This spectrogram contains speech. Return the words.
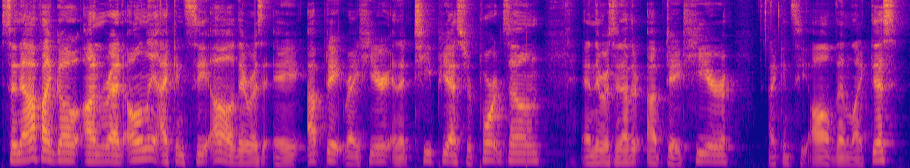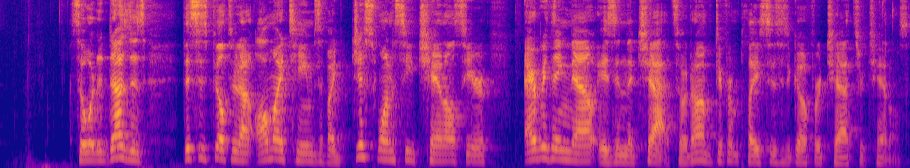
So now if I go unread only, I can see, oh, there was a update right here in the TPS report zone, and there was another update here. I can see all of them like this. So what it does is, this is filtered out all my teams. If I just want to see channels here, Everything now is in the chat, so I don't have different places to go for chats or channels.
